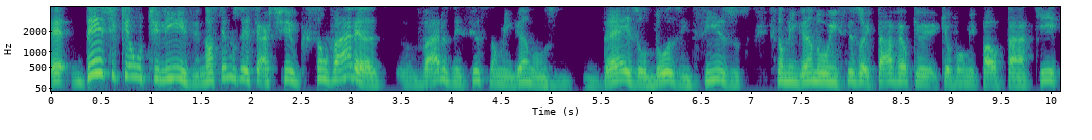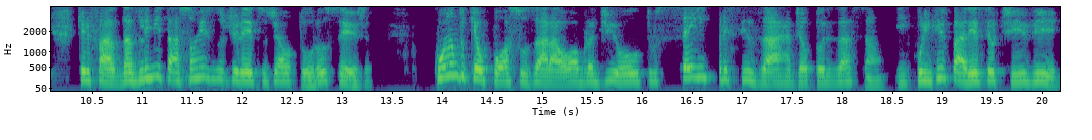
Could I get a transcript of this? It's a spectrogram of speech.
É, desde que eu utilize, nós temos esse artigo, que são várias, vários incisos, se não me engano, uns 10 ou 12 incisos, se não me engano, o inciso oitavo é o que, que eu vou me pautar aqui, que ele fala das limitações dos direitos de autor, ou seja, quando que eu posso usar a obra de outro sem precisar de autorização? E por incrível que pareça, eu tive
